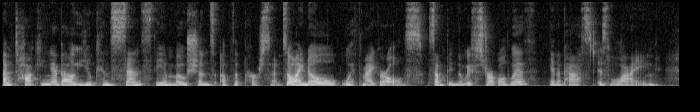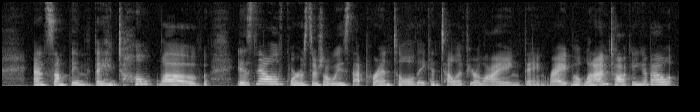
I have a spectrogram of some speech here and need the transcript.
I'm talking about you can sense the emotions of the person. So I know with my girls, something that we've struggled with in the past is lying. And something that they don't love is now, of course, there's always that parental, they can tell if you're lying thing, right? But what I'm talking about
